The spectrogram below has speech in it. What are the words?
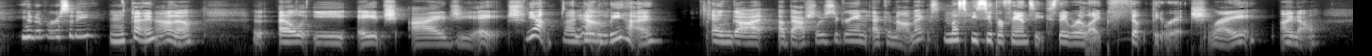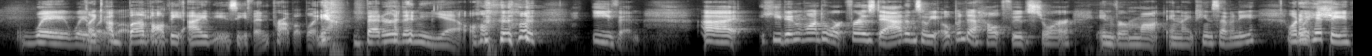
University. Okay. I don't know. L E H I G H. Yeah, that'd Yeah. be Lehigh. And got a bachelor's degree in economics, Must be super fancy because they were like filthy rich. right? I know. Way, way, Like way above wealthy. all the Ivies, even probably. Yeah, better than Yale. Even. Uh, he didn't want to work for his dad, and so he opened a health food store in Vermont in 1970. What a which- hippie.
